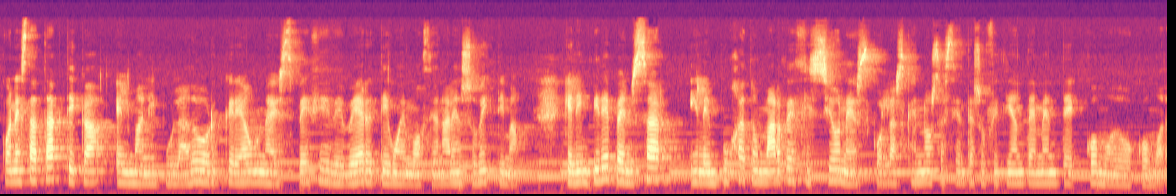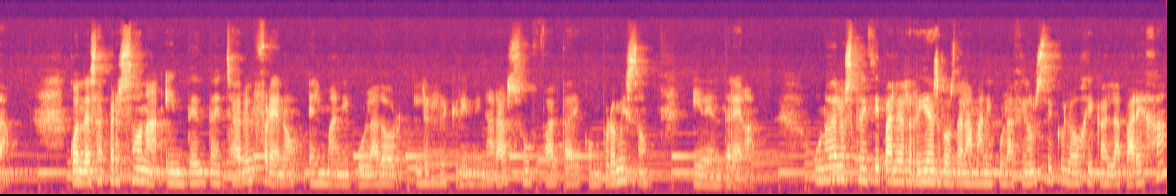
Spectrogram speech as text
Con esta táctica, el manipulador crea una especie de vértigo emocional en su víctima que le impide pensar y le empuja a tomar decisiones con las que no se siente suficientemente cómodo o cómoda. Cuando esa persona intenta echar el freno, el manipulador le recriminará su falta de compromiso y de entrega. Uno de los principales riesgos de la manipulación psicológica en la pareja,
